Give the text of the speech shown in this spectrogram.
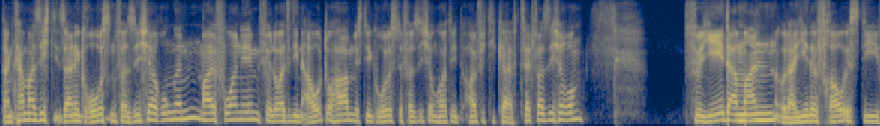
Dann kann man sich die, seine großen Versicherungen mal vornehmen. Für Leute, die ein Auto haben, ist die größte Versicherung heute häufig die Kfz-Versicherung. Für jeder Mann oder jede Frau ist die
